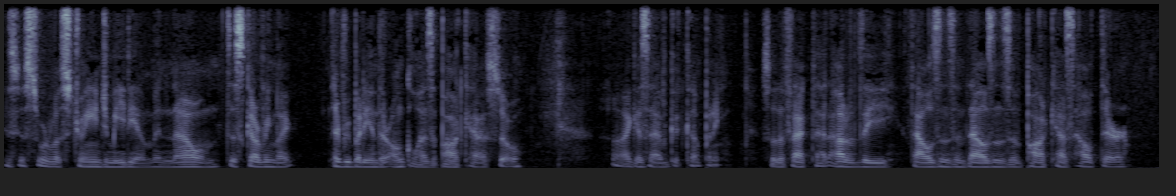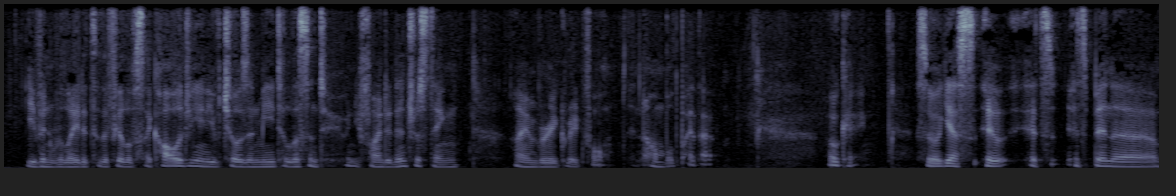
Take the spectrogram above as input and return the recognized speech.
It's just sort of a strange medium. And now I'm discovering like everybody and their uncle has a podcast. So I guess I have good company. So the fact that out of the thousands and thousands of podcasts out there, even related to the field of psychology, and you've chosen me to listen to and you find it interesting, I am very grateful and humbled by that. Okay, so yes, it, it's it's been a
